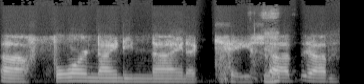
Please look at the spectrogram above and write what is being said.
uh, four ninety nine a case. Yep. Uh, um,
